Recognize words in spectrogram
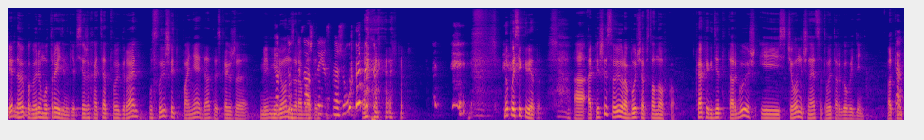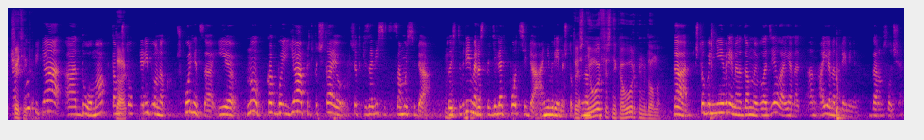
Теперь давай поговорим о трейдинге. Все же хотят твой граль услышать, понять, да, то есть как же миллионы сказал, зарабатывать. что я скажу? Ну, по секрету. А, опиши свою рабочую обстановку. Как и где ты торгуешь, и с чего начинается твой торговый день? Вот прям Так, четенько. торгую я а, дома, потому Так. что у меня ребенок школьница, и, ну, как бы я предпочитаю все-таки зависеть от самой себя. То есть время распределять под себя, а не время, чтобы... То есть над- не офис, не коворкинг дома. Да, чтобы не время надо мной владело, а я, над, а- а я над временем в данном случае.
